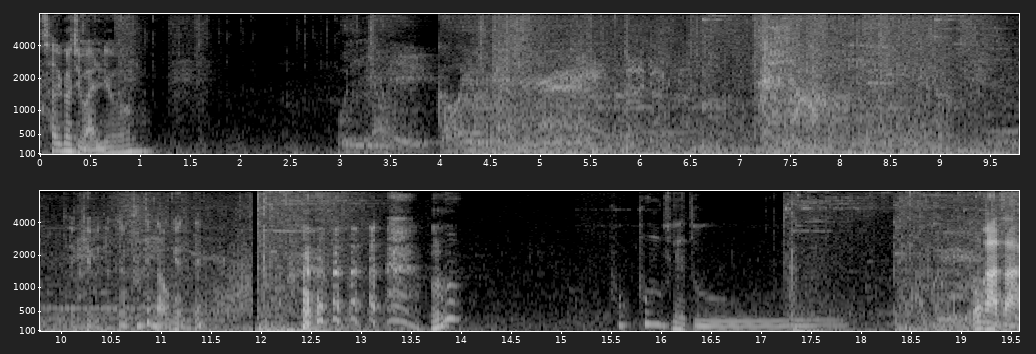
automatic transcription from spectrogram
설거지 완료. 대캡이다. 그냥 풀템 나오겠는데? 응? 폭풍쇠도 로 가자.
